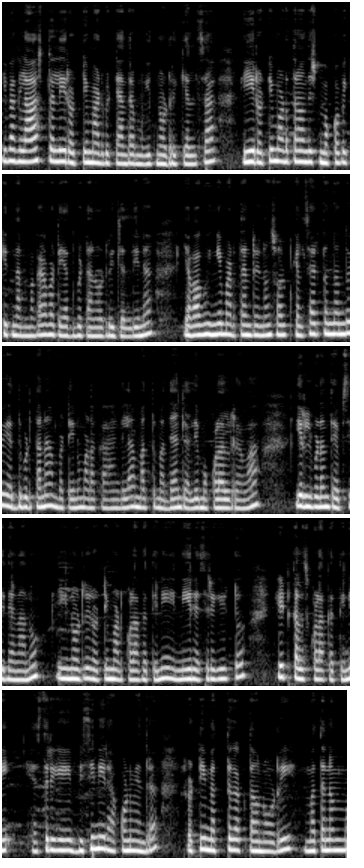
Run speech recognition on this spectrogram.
ಇವಾಗ ಲಾಸ್ಟಲ್ಲಿ ರೊಟ್ಟಿ ಮಾಡಿಬಿಟ್ಟೆ ಅಂದ್ರೆ ಮುಗೀತು ನೋಡ್ರಿ ಕೆಲಸ. ಈ ರೊಟ್ಟಿ ಮಾಡೋತನ ಒಂದಿಷ್ಟು ಮಕ್ಕೋಬೇಕಿತ್ತು ನನ್ನ ಮಗ, ಬಟ್ ಎದ್ದು ಬಿಟ್ಟ ನೋಡ್ರಿ ಜಲ್ದಿನ. ಯಾವಾಗ ಹಿಂಗೆ ಮಾಡ್ತಾನೆ ರೀ ಇನ್ನೊಂದು ಸ್ವಲ್ಪ ಕೆಲಸ ಇರ್ತದೆ ಎದ್ದು ಬಿಡ್ತಾನೆ ಬಟ್ ಏನು ಮಾಡೋಕ್ಕಾಗಂಗಿಲ್ಲ ಮತ್ತು ಮಧ್ಯಾಹ್ನ ಜಲ್ದಿ ಮಕ್ಕೊಳಲ್ರಿ ಅವ. ಇರ್ಲಿ ಬಿಡಂತ ಎಬ್ಸಿದೆ ನಾನು. ಈಗ ನೋಡ್ರಿ ರೊಟ್ಟಿ ಮಾಡ್ಕೊಳಕತ್ತೀನಿ, ನೀರು ಹೆಸರಿಗಿಟ್ಟು ಹಿಟ್ಟು ಕಲಿಸ್ಕೊಳಕತ್ತೀನಿ. ಹೆಸರಿಗೆ ಬಿಸಿ ನೀರು ಹಾಕೊಂಡ್ವಿ ಅಂದ್ರೆ ರೊಟ್ಟಿ ಮೆತ್ತಗಾಗ್ತಾವೆ ನೋಡ್ರಿ. ಮತ್ತು ನಮ್ಮ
